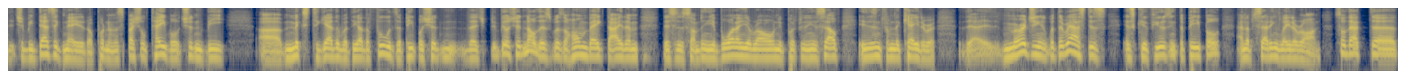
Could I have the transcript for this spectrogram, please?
it should be designated or put on a special table. It shouldn't be uh, mixed together with the other foods that people shouldn't that people should know this was a home baked item. This is something you bought on your own. You put it in yourself. It isn't from the caterer. The, merging it with the rest is is confusing to people and upsetting later on. So that uh,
